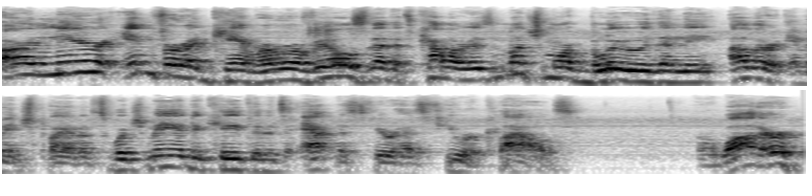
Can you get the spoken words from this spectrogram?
Our near-infrared camera reveals that its color is much more blue than the other image planets, which may indicate that its atmosphere has fewer clouds. Uh, water,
